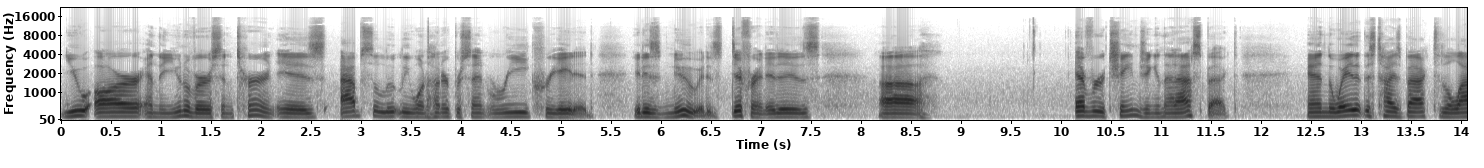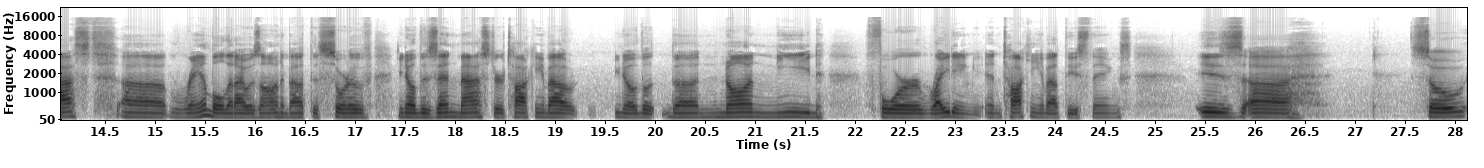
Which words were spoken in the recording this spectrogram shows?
you are and the universe in turn is absolutely 100% recreated. It is new, it is different, it is uh, ever changing in that aspect. And the way that this ties back to the last uh, ramble that I was on about this sort of, you know, the Zen master talking about, you know, the, the non need for writing and talking about these things is uh, so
